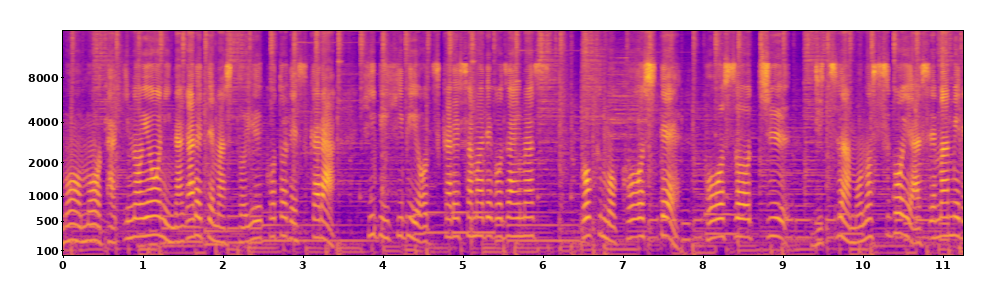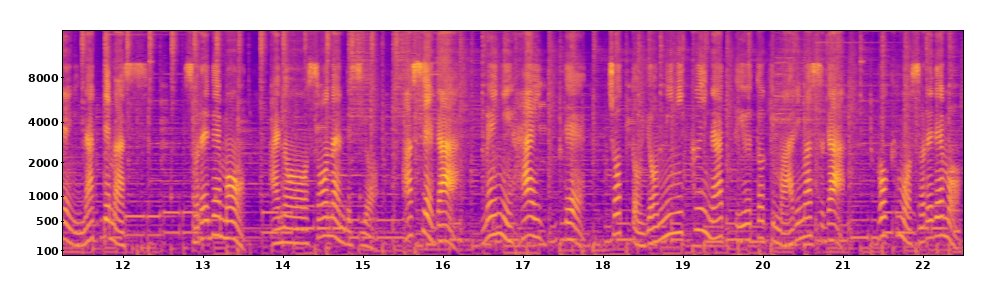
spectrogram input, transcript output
もうもう滝のように流れてますということですから日々日々お疲れ様でございます。僕もこうして放送中実はものすごい汗まみれになってます。それでもあのー、そうなんですよ。汗が目に入ってちょっと読みにくいなっていう時もありますが僕もそれでも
